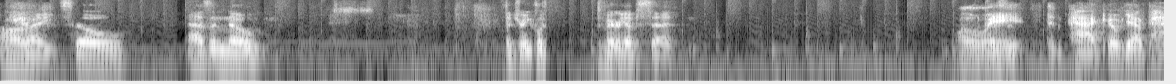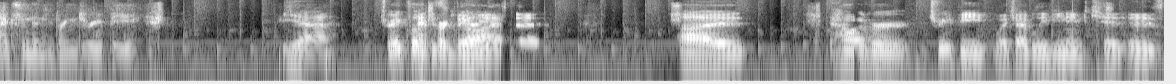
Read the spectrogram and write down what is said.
All right, so as a note, the was very upset. Oh wait, did Pack? Oh yeah, Paxton didn't bring Dreepy. Yeah, Drake I is very upset. Uh, however, Dreepy, which I believe you named Kid, is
